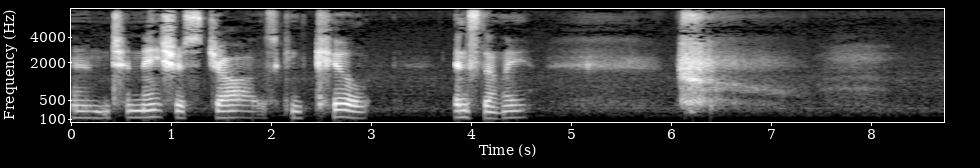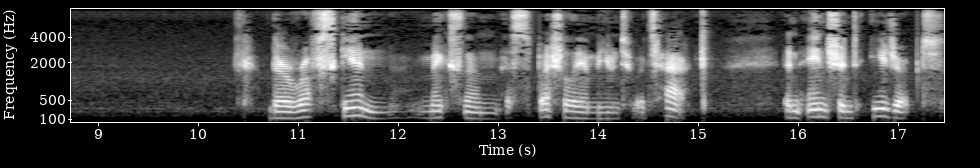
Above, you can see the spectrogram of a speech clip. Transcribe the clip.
and tenacious jaws can kill instantly. Their rough skin makes them especially immune to attack. In ancient Egypt,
